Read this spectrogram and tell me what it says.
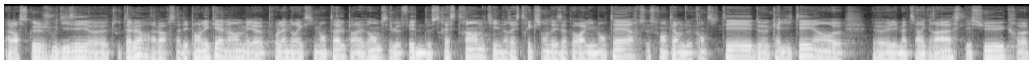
Alors ce que je vous disais euh, tout à l'heure, alors ça dépend lesquels, hein, mais euh, pour l'anorexie mentale par exemple, c'est le fait de se restreindre, qu'il y ait une restriction des apports alimentaires, que ce soit en termes de quantité, de qualité, hein, euh, les matières grasses, les sucres,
